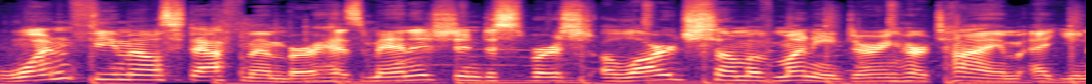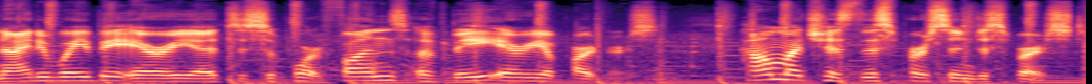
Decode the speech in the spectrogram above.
One female staff member has managed and dispersed a large sum of money during her time at United Way Bay Area to support funds of Bay Area partners. How much has this person dispersed?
